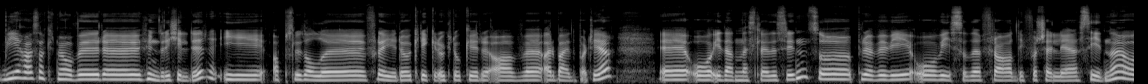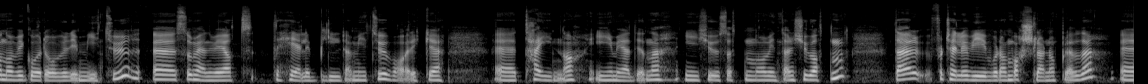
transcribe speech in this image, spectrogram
Vi har snakket med over 100 eh, kilder i absolutt alle fløyer og kriker og kroker av eh, Arbeiderpartiet. Eh, og i den nestlederstriden så prøver vi å vise det fra de forskjellige sidene. Og når vi går over i metoo, så mener vi at det hele bildet av metoo var ikke tegna i mediene i 2017 og vinteren 2018. Der forteller vi hvordan varslerne opplevde det,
